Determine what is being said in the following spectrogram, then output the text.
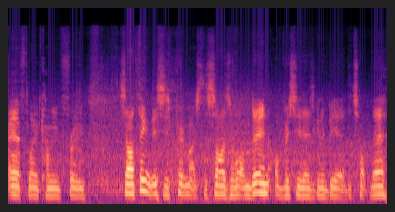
airflow coming through. So I think this is pretty much the size of what I'm doing. Obviously there's going to be at the top there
